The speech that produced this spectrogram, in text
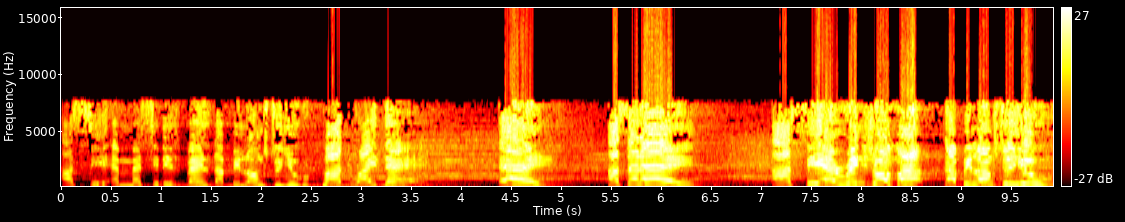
I see a Mercedes Benz that belongs to you parked right there. Hey! I said, hey! I see a Range Rover that belongs to you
